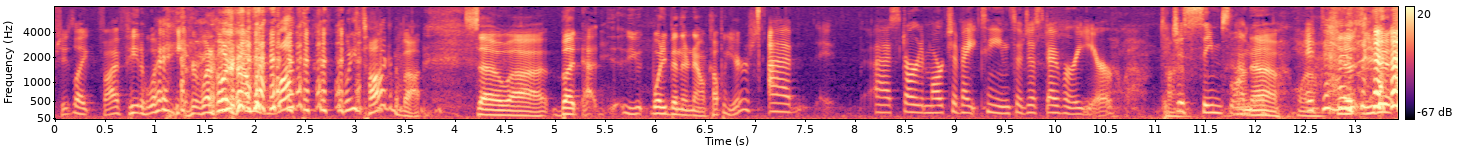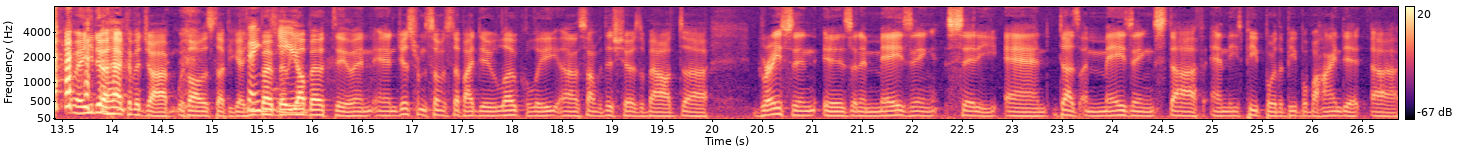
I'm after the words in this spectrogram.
"She's like five feet away, or whatever." I'm like, "What? what are you talking about?" So, uh, but uh, you, what have you been there now? A couple years? I, I started March of 18, so just over a year. It just seems I longer. know. Well, It you does. do- You do, well, you do a heck of a job with all this stuff you guys. Thank both, you. Y'all both do, and and just from some of the stuff I do locally, uh, some of this shows about. Uh, Grayson is an amazing city and does amazing stuff, and these people are the people behind it. Uh,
